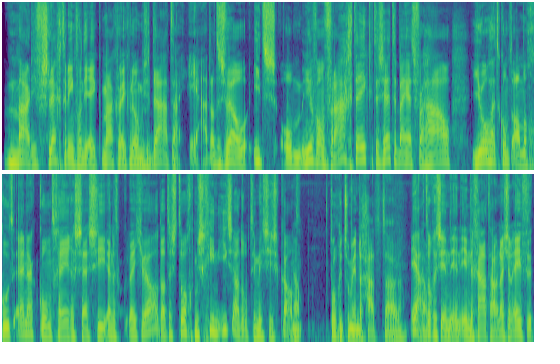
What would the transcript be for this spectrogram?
Maar die verslechtering van die e-, macro-economische data, ja, dat is wel iets om in ieder geval een vraagteken te zetten bij het verhaal. Joh, het komt allemaal goed en er komt geen recessie. En het, weet je wel, dat is toch misschien iets aan de optimistische kant. Ja toch iets om in de gaten te houden. Ja, toch eens in, in, in de gaten houden. als je dan even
